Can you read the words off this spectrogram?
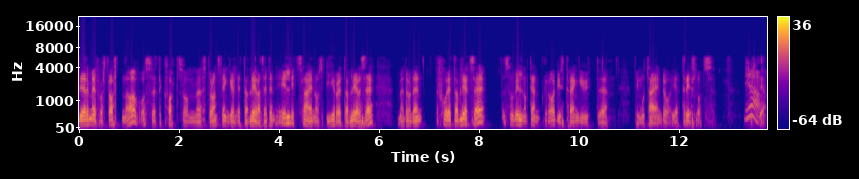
være med fra starten av, også etter hvert som strandsvingelen etablerer seg. Den er litt sein å spire og etablere seg, men når den får etablert seg, så vil nok den gradvis trenge ut eh, timoteien da, i et treslåttssystem. Ja.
